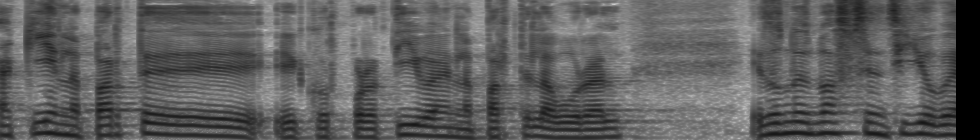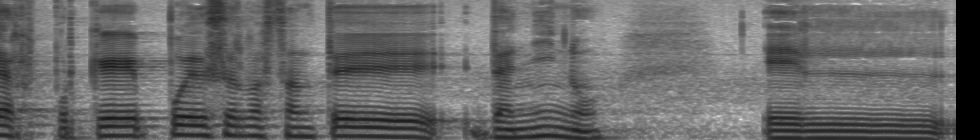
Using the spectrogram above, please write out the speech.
aquí en la parte eh, corporativa, en la parte laboral, es donde es más sencillo ver por qué puede ser bastante dañino el,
